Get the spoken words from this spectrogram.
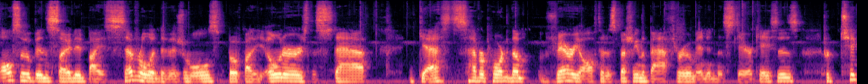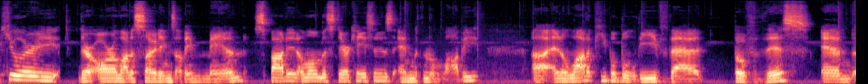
also been cited by several individuals, both by the owners, the staff, guests have reported them very often, especially in the bathroom and in the staircases. Particularly, there are a lot of sightings of a man spotted along the staircases and within the lobby. Uh, and a lot of people believe that both this and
